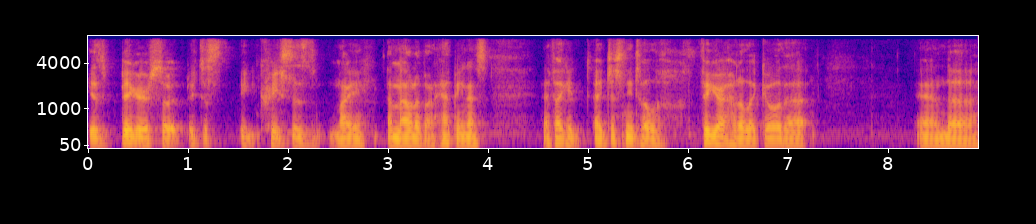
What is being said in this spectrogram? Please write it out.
is bigger, so it, it just increases my amount of unhappiness. If I could, I just need to figure out how to let go of that, and uh,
